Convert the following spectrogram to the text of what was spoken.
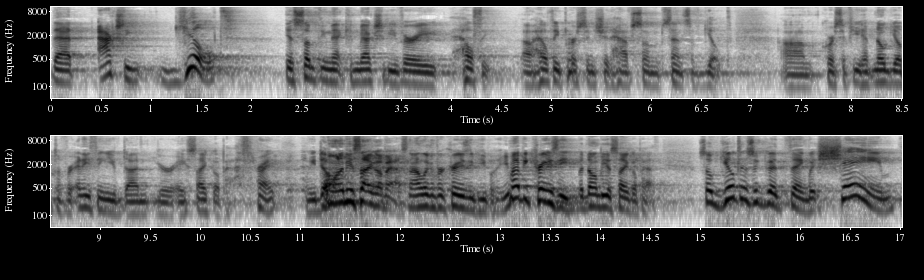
that actually guilt is something that can actually be very healthy. A healthy person should have some sense of guilt. Um, of course, if you have no guilt over anything you've done, you're a psychopath, right? We don't want to be psychopaths. Not looking for crazy people. You might be crazy, but don't be a psychopath. So guilt is a good thing, but shame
